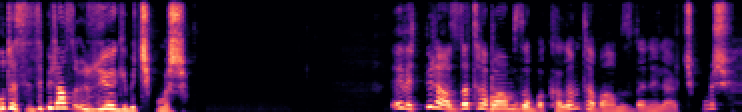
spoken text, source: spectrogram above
Bu da sizi biraz üzüyor gibi çıkmış. Evet, biraz da tabağımıza bakalım. Tabağımızda neler çıkmış.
